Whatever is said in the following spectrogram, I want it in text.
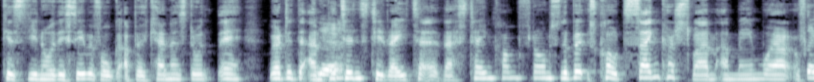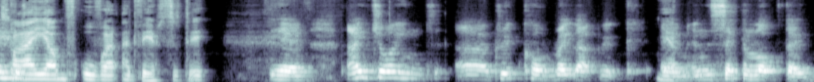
because, yeah. you know, they say we've all got a book in us, don't they? Where did the impotence yeah. to write it at this time come from? So the book's called Sink or Swim, a memoir of Sink triumph over adversity. Yeah. I joined a group called Write That Book yeah. um, in the second lockdown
